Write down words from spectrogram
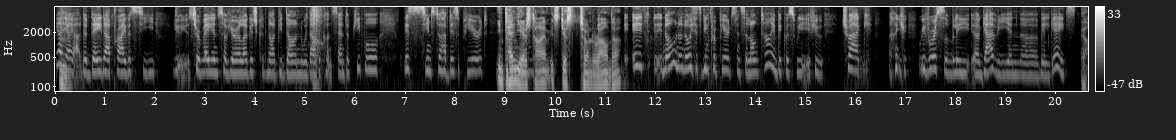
Yeah, Mm. yeah, yeah. The data privacy, you, surveillance of your luggage could not be done without the consent of people. This seems to have disappeared. In ten years' time, it's just turned around. Huh? It, it, no, no, no. It's been prepared since a long time because we, if you track reversibly uh, Gavi and uh, Bill Gates, Yeah.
